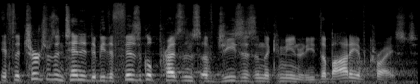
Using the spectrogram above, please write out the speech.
If the church was intended to be the physical presence of Jesus in the community, the body of Christ,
